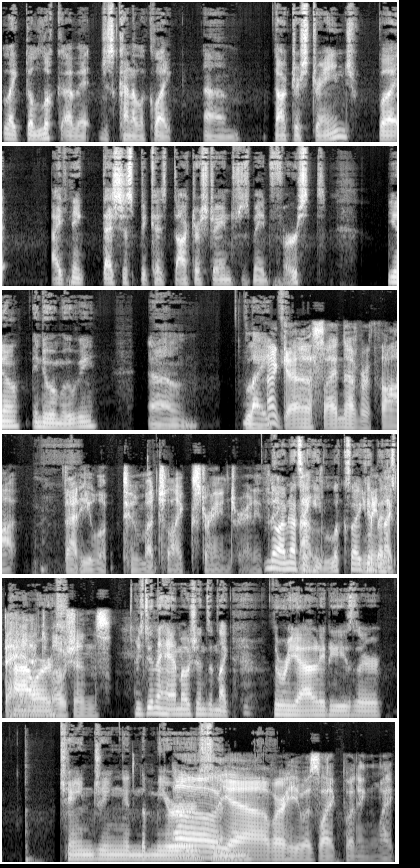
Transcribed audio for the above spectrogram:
like the look of it just kind of look like um Doctor Strange, but I think that's just because Doctor Strange was made first, you know, into a movie. Um like I guess I never thought that he looked too much like Strange or anything. no, I'm not saying he looks like him, but like his the hand powers. motions? He's doing the hand motions and like the realities are changing in the mirrors. Oh and- yeah, where he was like putting like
